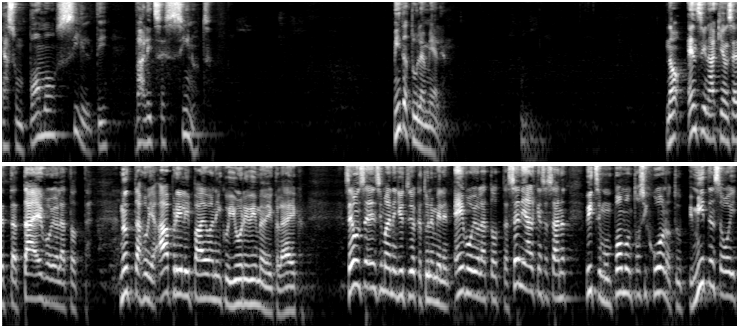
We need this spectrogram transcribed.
Ja sun pomo silti valitsee sinut. Mitä tulee mieleen? No ensinnäkin on se, että tämä ei voi olla totta. Tämä huija aprillipäivä niin kuin juuri viime viikolla, eikö? Se on se ensimmäinen juttu, joka tuli mieleen. Ei voi olla totta. Sen jälkeen sä sanot, vitsi mun pomon tosi huono tyyppi. Miten se oli,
